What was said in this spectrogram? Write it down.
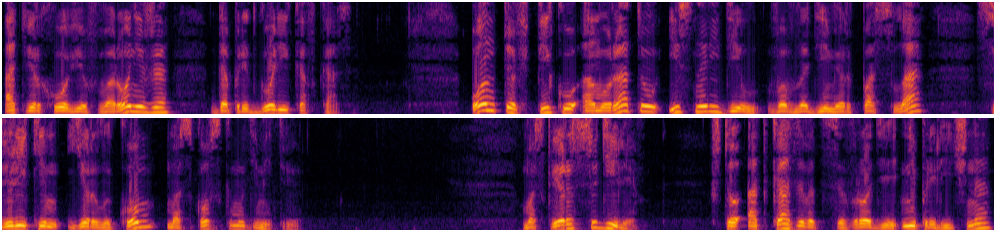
от верховьев Воронежа до предгорий Кавказа. Он-то в пику Амурату и снарядил во Владимир посла с великим ярлыком московскому Дмитрию. В Москве рассудили, что отказываться вроде неприлично,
